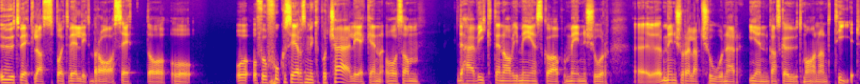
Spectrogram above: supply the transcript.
utvecklas på ett väldigt bra sätt och, och, och, och fokusera så mycket på kärleken och som det här vikten av gemenskap och människor, eh, människorelationer i en ganska utmanande tid.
